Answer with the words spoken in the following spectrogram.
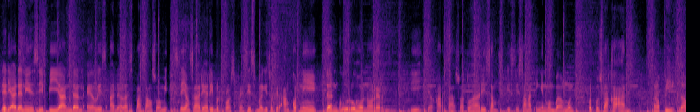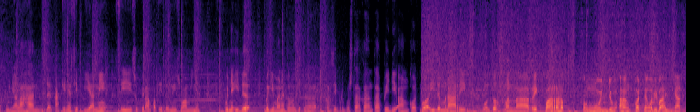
Jadi ada nih si Pian dan Elis adalah sepasang suami istri yang sehari-hari berprofesi sebagai sopir angkot nih. Dan guru honorer di Jakarta. Suatu hari sang istri sangat ingin membangun perpustakaan tapi nggak punya lahan. Dan akhirnya si Pian nih si supir angkot itu nih suaminya punya ide. Bagaimana kalau kita kasih perpustakaan tapi di angkot? Wah ide menarik untuk menarik para pengunjung angkot yang lebih banyak.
